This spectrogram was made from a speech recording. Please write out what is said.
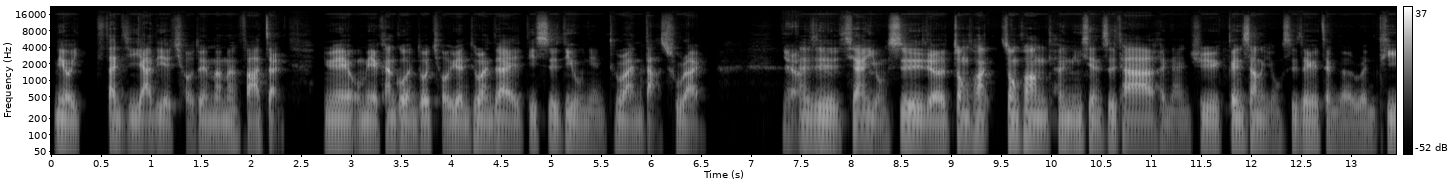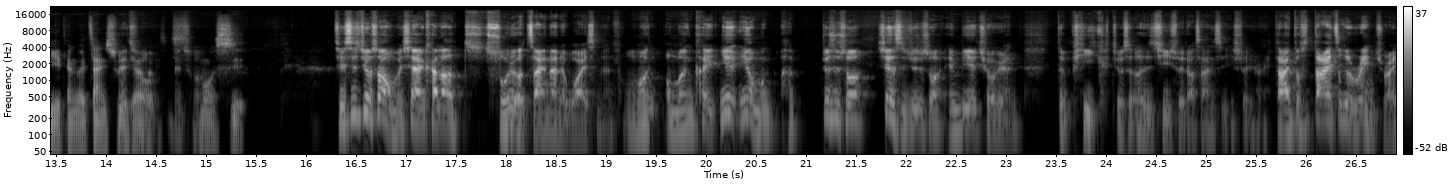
没有战绩压力的球队慢慢发展。因为我们也看过很多球员突然在第四、第五年突然打出来，yeah, 但是现在勇士的状况状况很明显是他很难去跟上勇士这个整个轮替整个战术的模式。其实就算我们现在看到所有灾难的 Wiseman，我们我们可以因为因为我们很就是说现实就是说 NBA 球员。的 peak 就是二十七岁到三十一岁，right? 大概都是大概这个 range，right？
